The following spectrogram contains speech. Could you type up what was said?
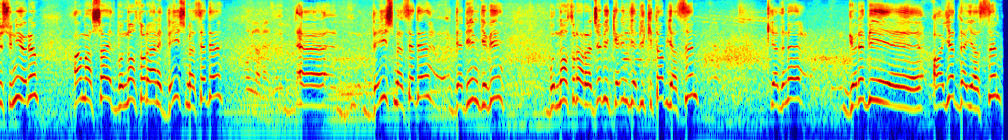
Düşünüyorum ama şayet bundan sonra hani değişmese de Oyla. Ee, değişmese de dediğim gibi bundan sonra Recep-i Kerim diye bir kitap yazsın. Kendine göre bir e, ayet de yazsın.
